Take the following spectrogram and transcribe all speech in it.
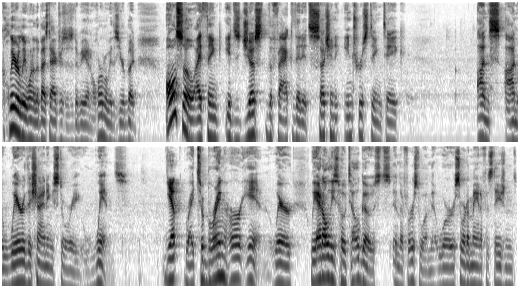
clearly one of the best actresses to be in a horror movie this year. But also, I think it's just the fact that it's such an interesting take on on where the Shining story wins. Yep. Right to bring her in, where we had all these hotel ghosts in the first one that were sort of manifestations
